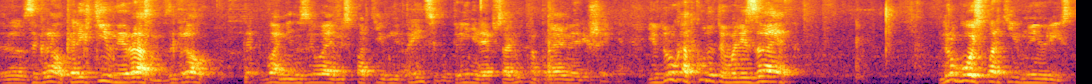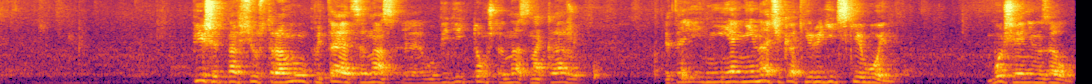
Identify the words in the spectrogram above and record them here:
э, взыграл коллективный разум, так вами называемые спортивные принципы, приняли абсолютно правильное решение. И вдруг откуда-то вылезает другой спортивный юрист, пишет на всю страну, пытается нас э, убедить в том, что нас накажут. Это не, не иначе, как юридические войны. Больше я не назову.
